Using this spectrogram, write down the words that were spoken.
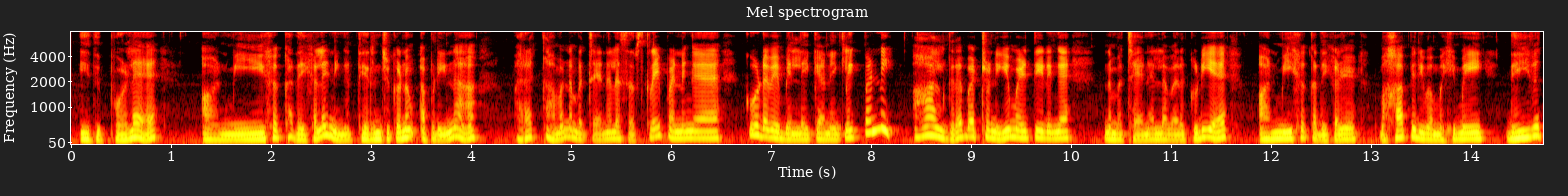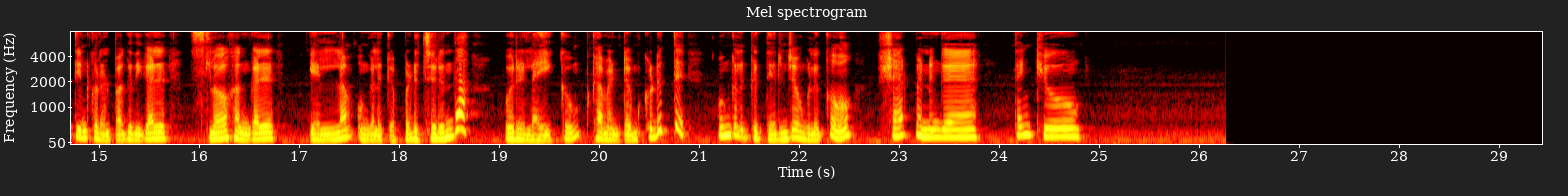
இதுபோல ஆன்மீக கதைகளை நீங்கள் தெரிஞ்சுக்கணும் அப்படின்னா மறக்காமல் நம்ம சேனலை சப்ஸ்கிரைப் பண்ணுங்கள் கூடவே பெல்லைக்கானை கிளிக் பண்ணி ஆள்கிற பட்டனையும் எழுத்திடுங்க நம்ம சேனலில் வரக்கூடிய ஆன்மீக கதைகள் மகாபிரிவ மகிமை தெய்வத்தின் குரல் பகுதிகள் ஸ்லோகங்கள் எல்லாம் உங்களுக்கு பிடிச்சிருந்தா ஒரு லைக்கும் கமெண்ட்டும் கொடுத்து உங்களுக்கு தெரிஞ்சவங்களுக்கும் ஷேர் பண்ணுங்கள் தேங்க்யூ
